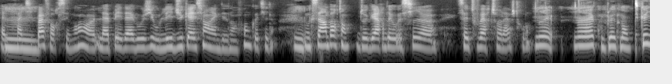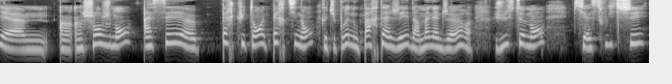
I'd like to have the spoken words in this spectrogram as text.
elle mm. pratique pas forcément la pédagogie ou l'éducation avec des enfants au quotidien. Mm. Donc c'est important de garder aussi cette ouverture-là, je trouve. Ouais, ouais, complètement. Est-ce qu'il y a un, un, changement assez percutant et pertinent que tu pourrais nous partager d'un manager justement qui a switché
